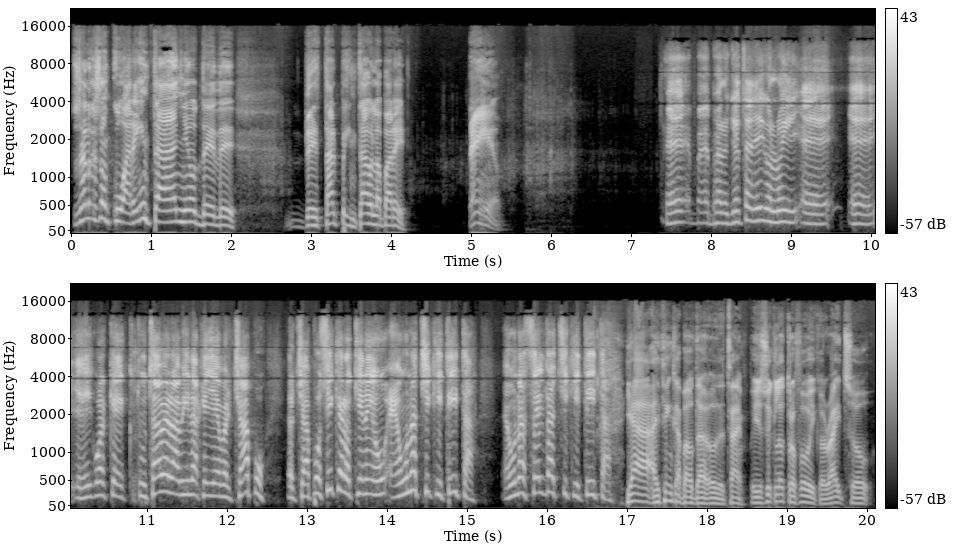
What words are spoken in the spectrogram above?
¿Tú sabes lo que son 40 años de, de, de estar pintado en la pared? Damn. Eh, pe- pero yo te digo, Luis, eh, eh, es igual que tú sabes la vida que lleva el Chapo. El Chapo sí que lo tiene en en una chiquitita, en una celda chiquitita. Yeah, I think about that all the time. Yo soy claustrofóbico, right? So,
